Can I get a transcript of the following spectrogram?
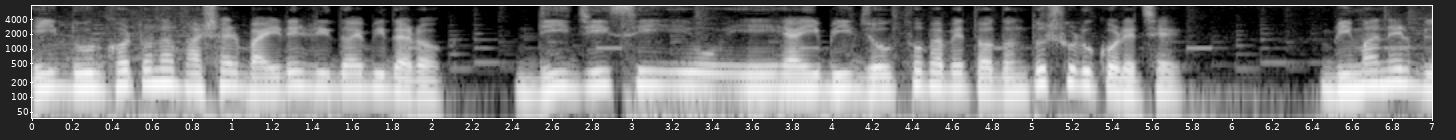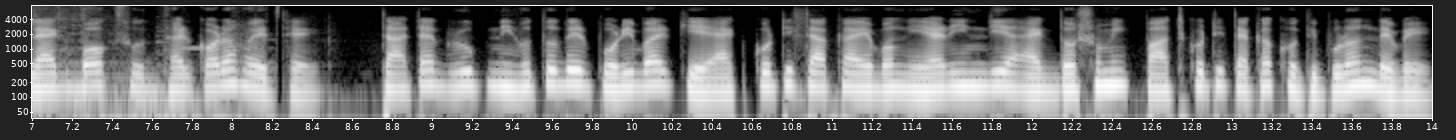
এই দুর্ঘটনা ভাষার বাইরে হৃদয় বিদারক। ডিজিসি ও এআইবি যৌথভাবে তদন্ত শুরু করেছে। বিমানের ব্ল্যাক বক্স উদ্ধার করা হয়েছে। টাটা গ্রুপ নিহতদের পরিবারকে এক কোটি টাকা এবং এয়ার ইন্ডিয়া এক দশমিক পাঁচ কোটি টাকা ক্ষতিপূরণ দেবে।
